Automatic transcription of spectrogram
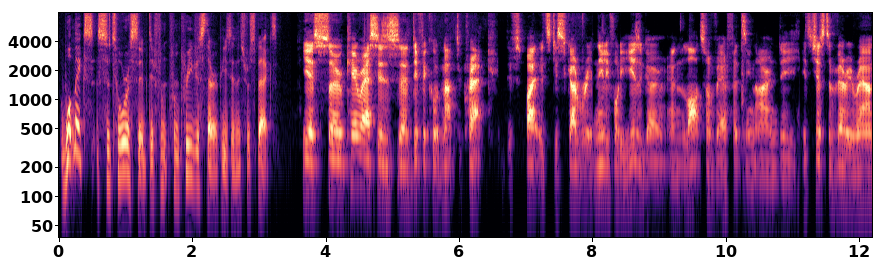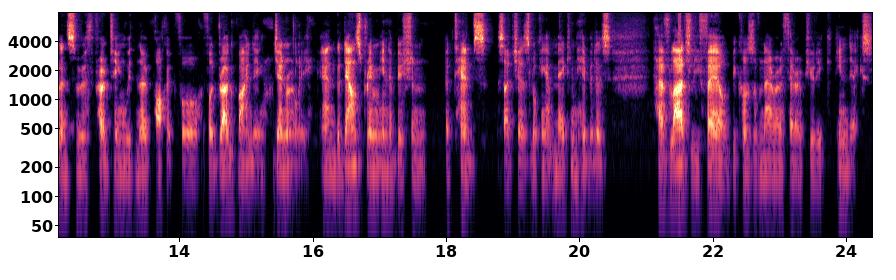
What makes sotorasib different from previous therapies in this respect? Yes, so KRAS is a difficult nut to crack. Despite its discovery nearly 40 years ago and lots of efforts in R&D, it's just a very round and smooth protein with no pocket for, for drug binding generally. And the downstream inhibition attempts, such as looking at MEK inhibitors, have largely failed because of narrow therapeutic index.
